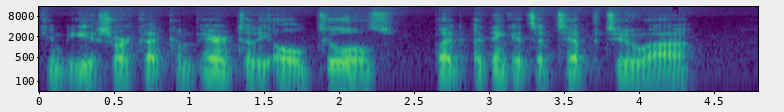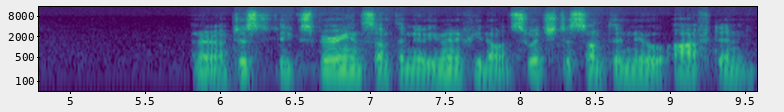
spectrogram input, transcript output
can be a shortcut compared to the old tools, but I think it's a tip to, uh, I don't know, just experience something new. Even if you don't switch to something new often,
